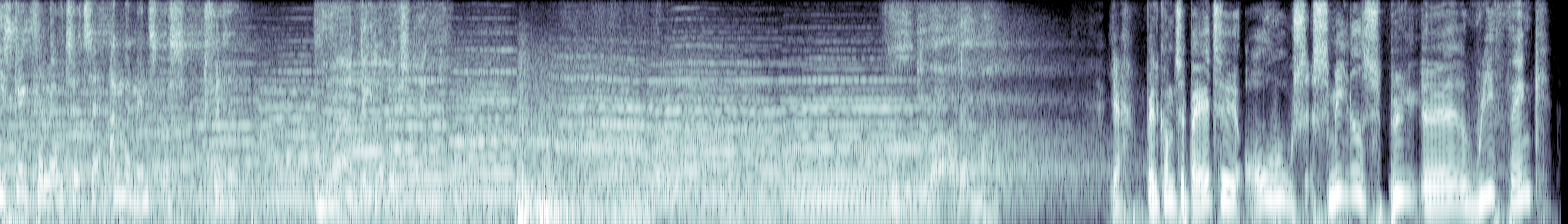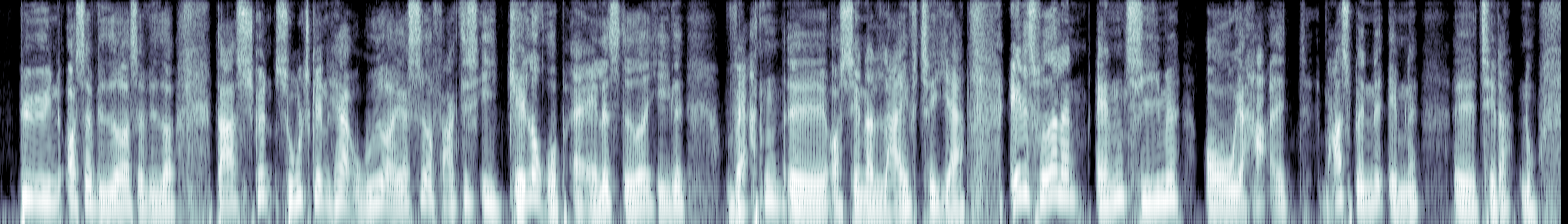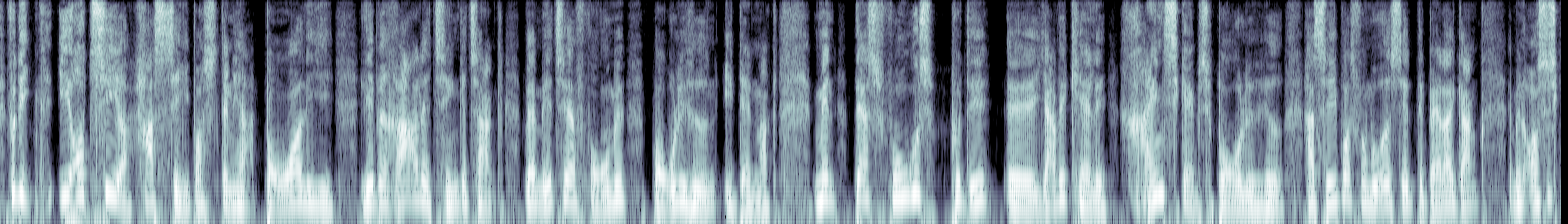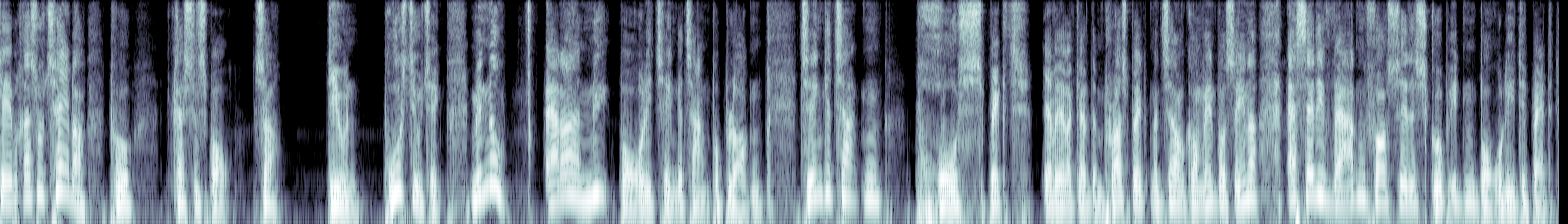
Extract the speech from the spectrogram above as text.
I skal ikke få lov til at tage andre menneskers frihed. Nu er en del af løsningen. Ja, velkommen tilbage til Aarhus, Smilets by, øh, Rethink byen og så videre og så videre. Der er skøn solskin herude, og jeg sidder faktisk i Gellerup af alle steder i hele verden øh, og sender live til jer. Alice Fæderland, anden time, og jeg har et meget spændende emne øh, til dig nu. Fordi i årtier har Sebers, den her borgerlige, liberale tænketank, været med til at forme borgerligheden i Danmark. Men deres fokus på det, øh, jeg vil kalde regnskabsborgerlighed, har Sebers formået at sætte debatter i gang, men også skabe resultater på Christiansborg. Så det er jo en positiv ting. Men nu er der en ny borgerlig tænketank på bloggen. Tænketanken Prospekt, jeg vil hellere kalde dem Prospect, men det kommer vi ind på senere, er sat i verden for at sætte skub i den borgerlige debat.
